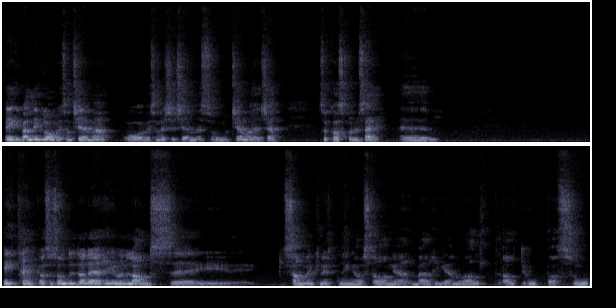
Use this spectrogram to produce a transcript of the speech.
Jeg er veldig glad hvis den kommer, og hvis han ikke kommer, så kommer han ikke. Så hva skal du si? Eh, jeg tenker, altså sånn, Det der er jo en landssammenknytning av Stavanger, Bergen og alt, alt i hopa, så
